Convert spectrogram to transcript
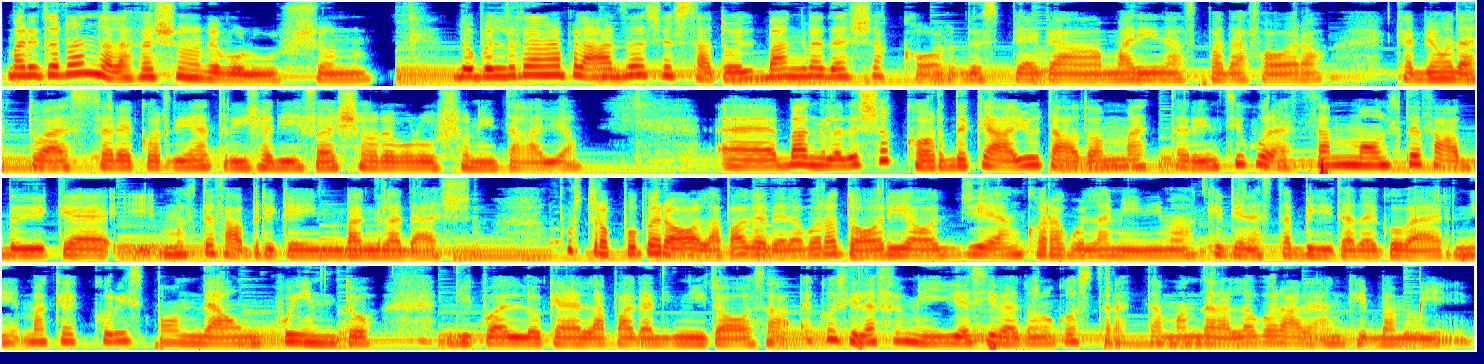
Ma ritornando alla Fashion Revolution, dopo il Rana Plaza c'è stato il Bangladesh Accord, spiega Marina Spadafora, che abbiamo detto essere coordinatrice di Fashion Revolution Italia eh, Bangladesh Accord che ha aiutato a mettere in sicurezza molte fabbriche, molte fabbriche in Bangladesh. Purtroppo però la paga dei lavoratori oggi è ancora quella minima che viene stabilita dai governi, ma che corrisponde a un quinto di quello che è la paga dignitosa e così le famiglie si vedono costrette a mandare a lavorare anche i bambini.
